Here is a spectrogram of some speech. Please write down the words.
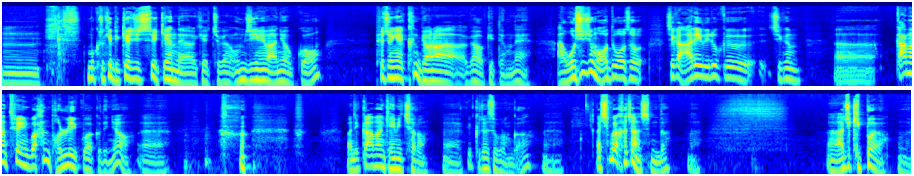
음, 뭐 그렇게 느껴질 수 있겠네요. 이렇게 제가 움직임이 많이 없고, 표정에 큰 변화가 없기 때문에. 아, 옷이 좀 어두워서, 제가 아래 위로 그, 지금, 어, 까만 트레이닝복 한 벌로 입고 왔거든요. 예. 완전 까만 개미처럼. 예. 그래서 그런가. 예. 아, 심각하지 않습니다. 네. 아, 아주 기뻐요, 오늘.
